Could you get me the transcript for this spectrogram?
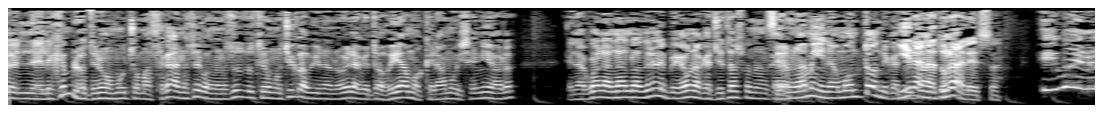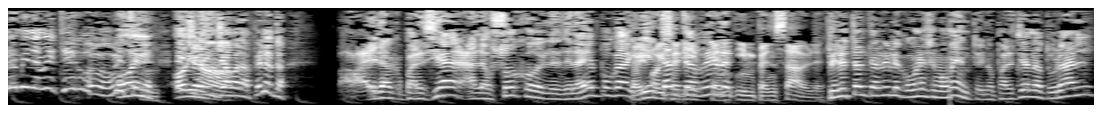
el, el ejemplo lo tenemos mucho más acá. No sé, cuando nosotros éramos chicos había una novela que todos veíamos que era muy señor, en la cual a Nando Andrés le pegaba una cachetazo a una, a Cierto. una mina, un montón de Y cachetazos. era natural eso. Y bueno, la mina, viste, algo, viste, Hoy- hoy ella no. hinchaba las pelotas. era, parecía a los ojos de, de la época y hoy, es tan sería terrible. impen- impensable. Pero es tan terrible como en ese momento y nos parecía natural.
